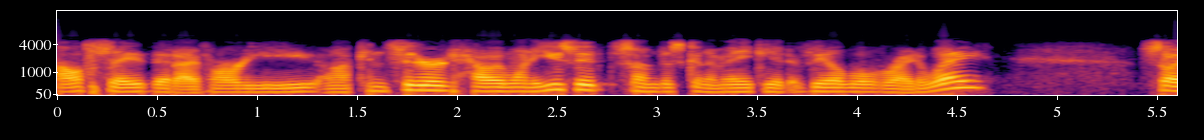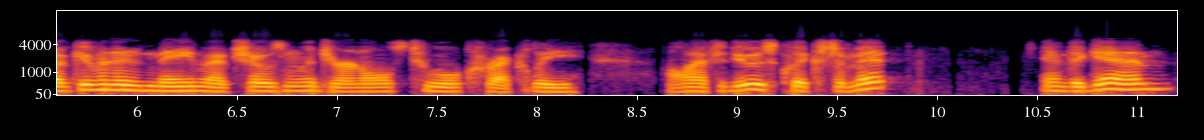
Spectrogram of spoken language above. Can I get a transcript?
I'll say that I've already uh, considered how I want to use it, so I'm just going to make it available right away. So I've given it a name, I've chosen the Journals tool correctly. All I have to do is click Submit, and again,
